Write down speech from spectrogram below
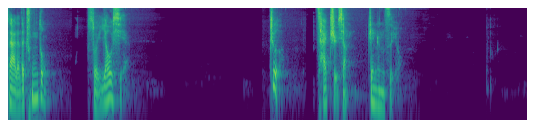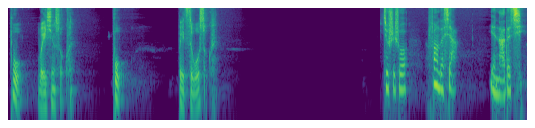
带来的冲动，所要挟，这才指向真正的自由。不为心所困，不被自我所困，就是说放得下，也拿得起。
